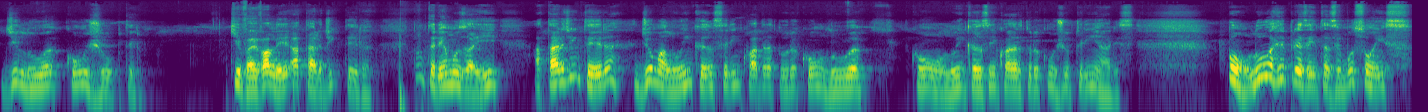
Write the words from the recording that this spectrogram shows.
de Lua com Júpiter, que vai valer a tarde inteira. Então teremos aí a tarde inteira de uma Lua em Câncer em quadratura com Lua, com Lua em Câncer em quadratura com Júpiter em Ares. Bom, Lua representa as emoções,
